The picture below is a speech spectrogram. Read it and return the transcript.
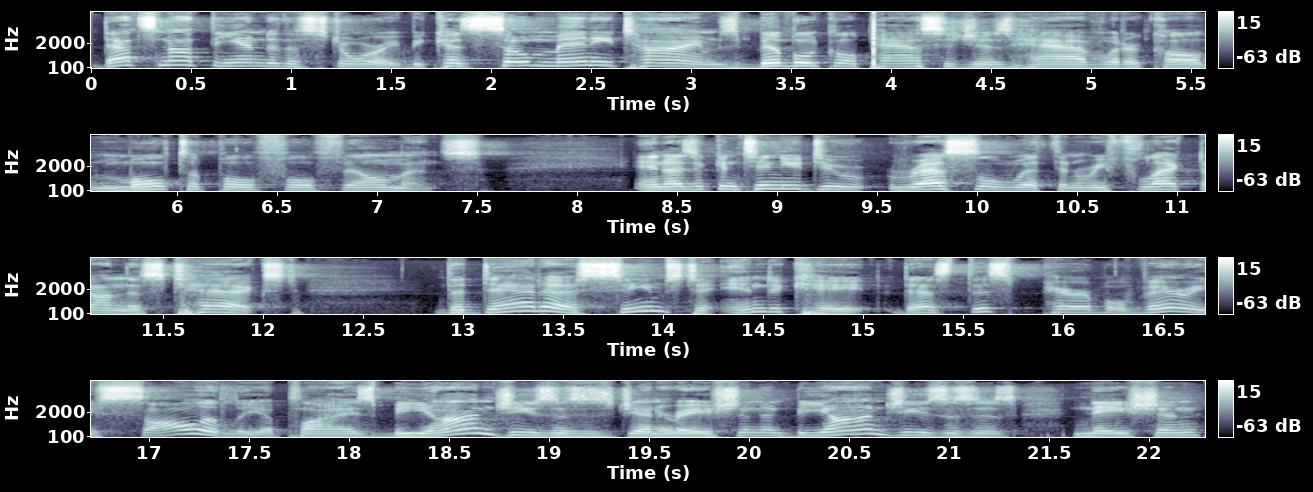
that's not the end of the story because so many times biblical passages have what are called multiple fulfillments. And as I continue to wrestle with and reflect on this text, the data seems to indicate that this parable very solidly applies beyond Jesus' generation and beyond Jesus' nation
